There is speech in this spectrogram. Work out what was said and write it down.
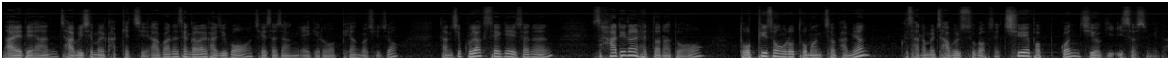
나에 대한 자비심을 갖겠지라고 하는 생각을 가지고 제사장에게로 피한 것이죠. 당시 구약 세계에서는 살인을 했더라도 도피성으로 도망쳐 가면 그 사람을 잡을 수가 없어요. 치외 법권 지역이 있었습니다.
